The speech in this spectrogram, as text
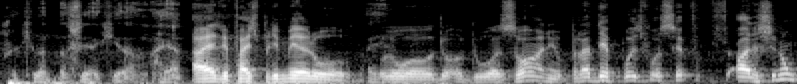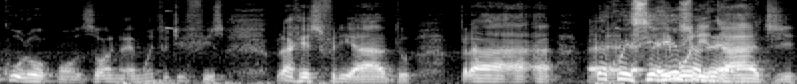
Isso aqui vai você aqui, ó. reto. Aí ele faz primeiro o do, do ozônio, para depois você. Olha, se não curou com ozônio, é muito difícil. Para resfriado, para Já conhecia isso, imunidade,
